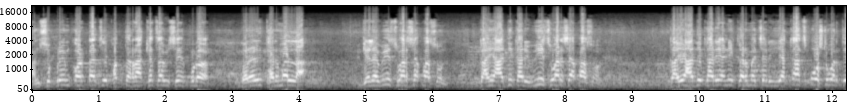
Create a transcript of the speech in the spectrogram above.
आणि सुप्रीम कोर्टाची फक्त राख्याचा विषय पुढं. परळी थर्मलला गेल्या वीस वर्षापासून काही अधिकारी वीस वर्षापासून काही अधिकारी आणि कर्मचारी एकाच पोस्टवरती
